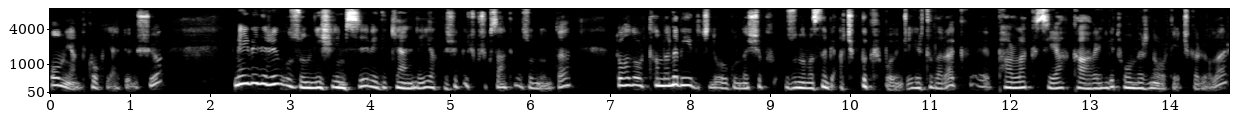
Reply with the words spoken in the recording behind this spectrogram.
olmayan bir kokuya dönüşüyor. Meyveleri uzun, yeşilimsi ve dikenli yaklaşık 3,5 santim uzunluğunda doğal ortamlarına bir yıl içinde olgunlaşıp uzunlamasına bir açıklık boyunca yırtılarak e, parlak siyah kahverengi tohumlarını ortaya çıkarıyorlar.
